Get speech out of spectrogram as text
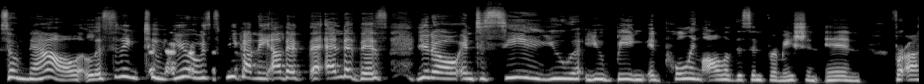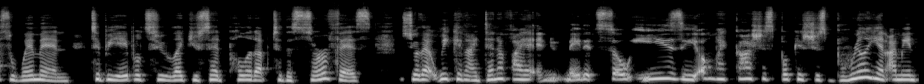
So now listening to you speak on the other the end of this, you know, and to see you, you being and pulling all of this information in for us women to be able to, like you said, pull it up to the surface so that we can identify it. And you've made it so easy. Oh my gosh, this book is just brilliant. I mean,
